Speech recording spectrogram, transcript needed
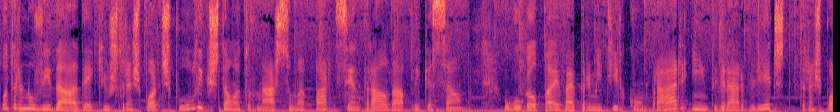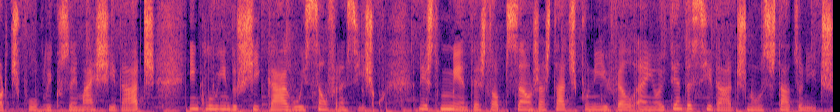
Outra novidade é que os transportes públicos estão a tornar-se uma parte central da aplicação. O Google Pay vai permitir comprar e integrar bilhetes de transportes públicos em mais cidades, incluindo Chicago e São Francisco. Neste momento, esta opção já está disponível em 80 cidades nos Estados Unidos.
